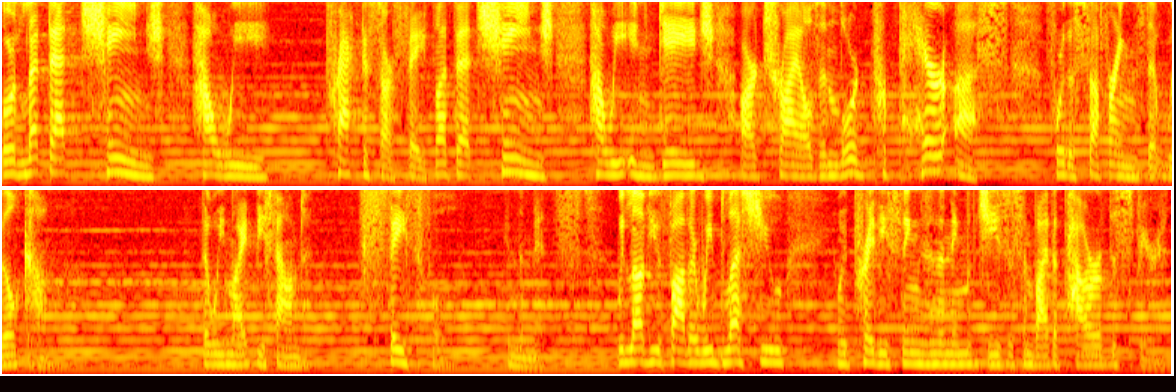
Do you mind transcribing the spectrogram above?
Lord, let that change how we practice our faith. Let that change how we engage our trials. And Lord, prepare us for the sufferings that will come, that we might be found faithful in the midst. We love you, Father. We bless you. And we pray these things in the name of Jesus and by the power of the Spirit.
